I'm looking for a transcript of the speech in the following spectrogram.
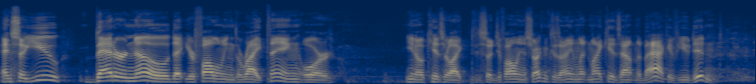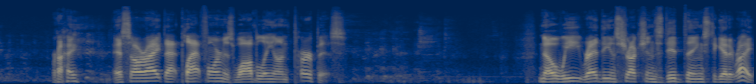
And so you better know that you're following the right thing or you know, kids are like, so did you follow the instructions? Because I ain't letting my kids out in the back if you didn't. right? That's all right. That platform is wobbly on purpose. No, we read the instructions, did things to get it right.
